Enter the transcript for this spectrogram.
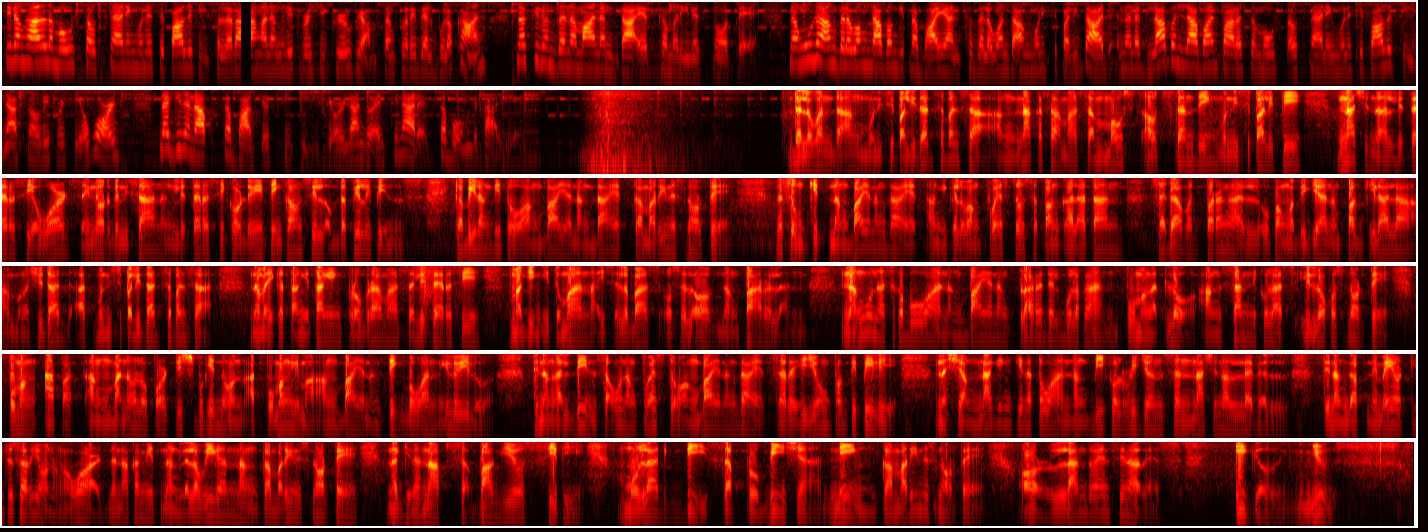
Tinanghal na Most Outstanding Municipality sa larangan ng literacy programs ang Plaridel, Bulacan na sinundan naman ng Daet, Camarines Norte. Nanguna ang dalawang nabanggit na bayan sa dalawandaang munisipalidad na naglaban-laban para sa Most Outstanding Municipality National Literacy Awards na ginanap sa Baguio City. Si Orlando Encinares sa buong detalye. Dalawandaang munisipalidad sa bansa ang nakasama sa Most Outstanding Municipality National Literacy Awards na inorganisa ng Literacy Coordinating Council of the Philippines. Kabilang dito ang bayan ng Daet, Camarines Norte. Nasungkit ng bayan ng Daet ang ikalawang pwesto sa pangkalahatan sa Gawad Parangal upang mabigyan ng pagkilala ang mga syudad at munisipalidad sa bansa na may katangi-tanging programa sa literacy maging ito man ay sa labas o sa loob ng paaralan. Nanguna sa kabuuan ang bayan ng Playa del Bulacan, pumangatlo ang San Nicolas, Ilocos Norte, pumang-apat ang Manolo Portis Bukidnon at pumanglima ang bayan ng Tigbawan, Iloilo. Tinangal din sa unang pwesto ang bayan ng Daet sa rehiyong pagpipili na siyang naging kinatuan ng Bicol Region sa national level. Tinanggap ni Mayor Tito Sarion ang award na nakamit ng lalawigan ng Camarines Norte na ginanap sa Baguio City. Mula digdi sa probinsya ng Camarines Norte, Orlando Encinares, Eagle News.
